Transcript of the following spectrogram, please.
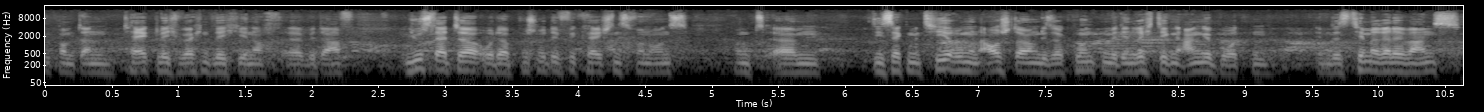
bekommt dann täglich, wöchentlich, je nach äh, Bedarf, Newsletter oder Push-Notifications von uns und ähm, die Segmentierung und Aussteuerung dieser Kunden mit den richtigen Angeboten. Das Thema Relevanz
